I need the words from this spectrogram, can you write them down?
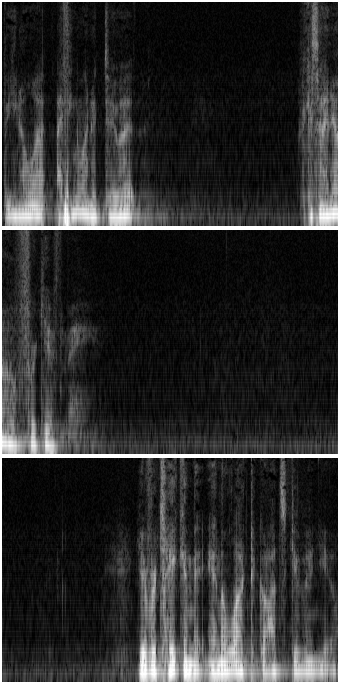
But you know what? I think I'm going to do it Because I know He'll forgive me. You ever taken the intellect God's given you?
